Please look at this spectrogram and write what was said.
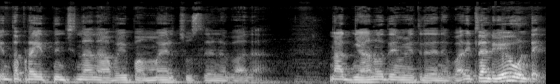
ఎంత ప్రయత్నించినా నా వైపు అమ్మాయిలు చూస్తుందనే బాధ. నా జ్ఞానోదయం అవుతలేదనే బాధ. ఇట్లాంటివి ఉంటాయి.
